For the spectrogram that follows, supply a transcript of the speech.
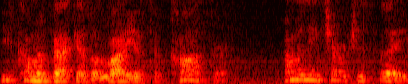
He's coming back as a lion to conquer. How many churches say,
